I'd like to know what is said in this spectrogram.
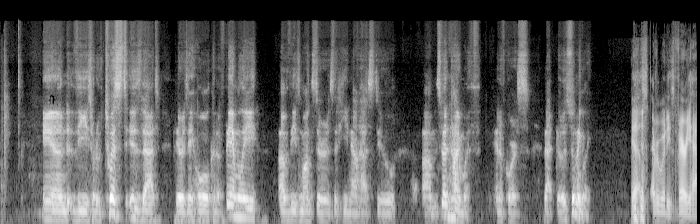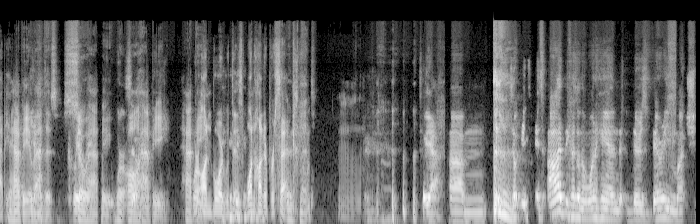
that. and the sort of twist is that there is a whole kind of family of these monsters that he now has to um, spend time with. And of course, that goes swimmingly. Yes, everybody's very happy. about happy it. about Yeah, this. So happy. We're So all happy. happy. Happy. We're on board with this 100%. So yeah. Um, so it's it's odd because on the one hand, there's very much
